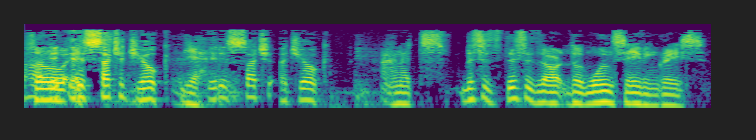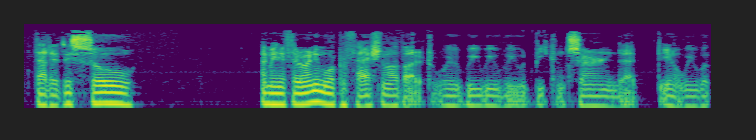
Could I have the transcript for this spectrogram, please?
So Uh, it, it is such a joke. Yeah. it is such a joke. and it's this is this is the, the one saving grace that it is so. I mean, if they were any more professional about it, we, we, we, we would be concerned that you know we would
